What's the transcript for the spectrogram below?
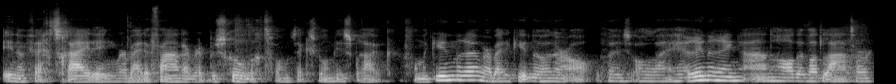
in een vechtscheiding, waarbij de vader werd beschuldigd van seksueel misbruik van de kinderen, waarbij de kinderen daar al, opeens allerlei herinneringen aan hadden, wat later,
